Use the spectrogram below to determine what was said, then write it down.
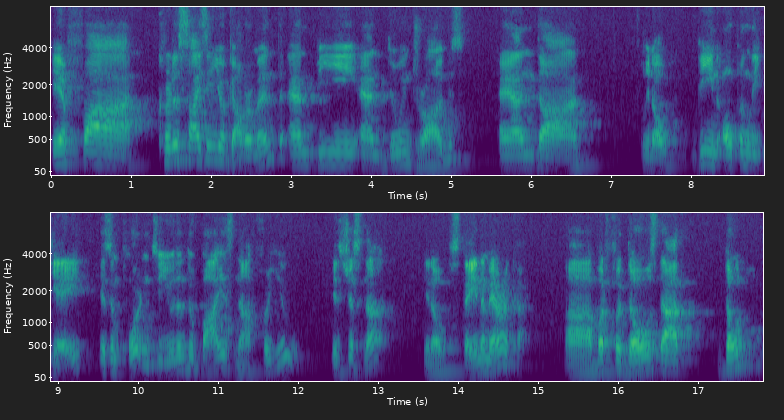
If uh, criticizing your government and being and doing drugs and uh, you know being openly gay is important to you, then Dubai is not for you. It's just not. You know, stay in America. Uh, but for those that don't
